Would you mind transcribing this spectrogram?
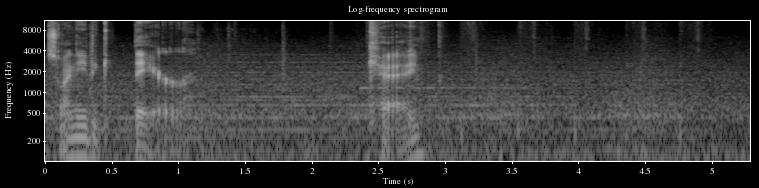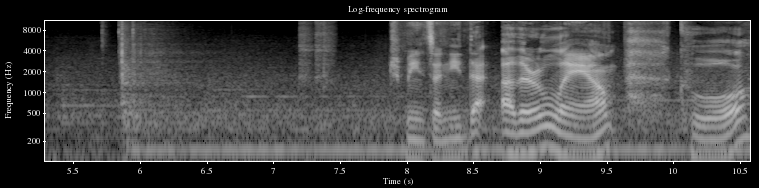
So I need to get there. Okay. Means I need that other lamp. Cool.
